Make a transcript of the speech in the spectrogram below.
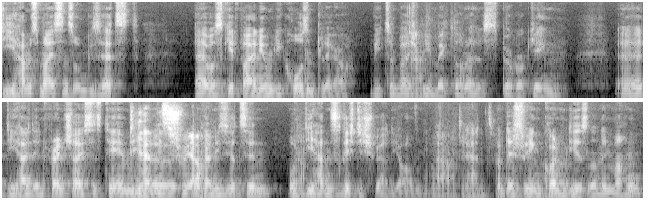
Die haben es meistens umgesetzt. Aber es geht vor allem um die großen Player, wie zum Beispiel Ja. McDonald's, Burger King, äh, die halt in Franchise-System Die hatten's äh, organisiert sind. Und Ja. die hatten es richtig schwer, die Armen. ja, die hatten es Und deswegen konnten die es noch nicht machen.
